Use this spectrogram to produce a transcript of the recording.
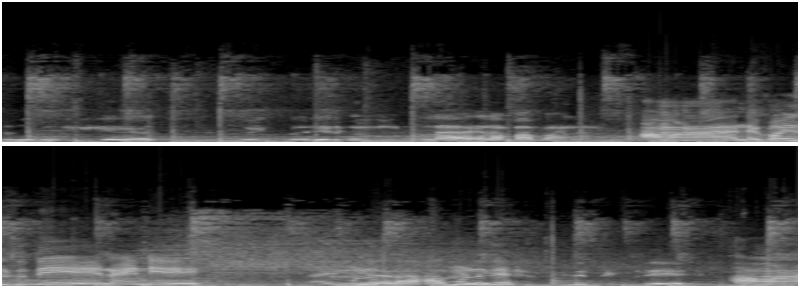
தூக்கி எடுக்கணும்ல எல்லாம் பார்ப்பாங்க ஆமாண்ணா இந்த கோயில் சுத்தி நைன்டி இல்லடா, முன்னூத்தி சிக்ஸ்டி ஆமாண்ணா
